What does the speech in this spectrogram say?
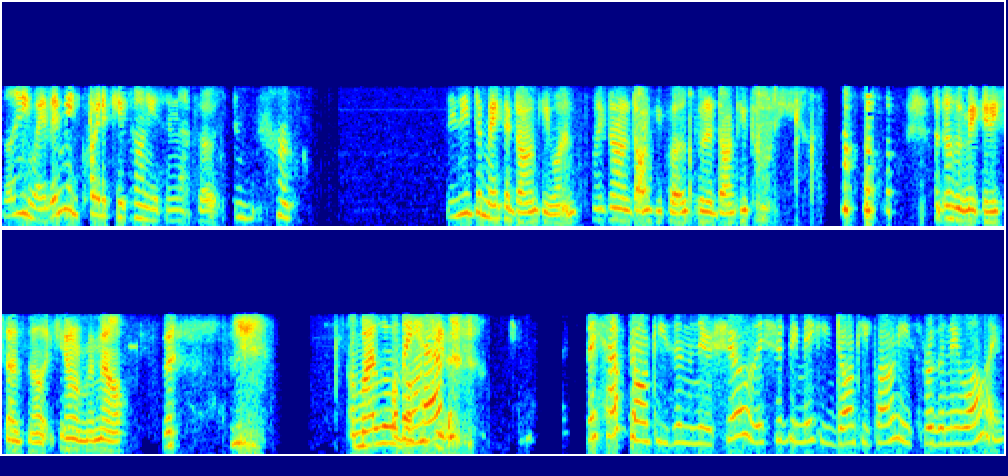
Well, anyway, they made quite a few ponies in that pose. And, mm, huh. They need to make a donkey one. Like not a donkey pose, but a donkey pony. that doesn't make any sense now that it came out of my mouth. a My Little Well, they Donkey. They they have donkeys in the new show. They should be making donkey ponies for the new line.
